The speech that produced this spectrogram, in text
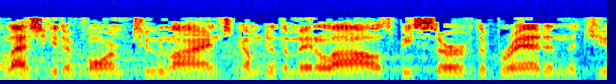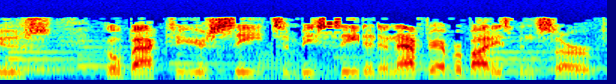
I'll ask you to form two lines, come to the middle aisles, be served the bread and the juice go back to your seats and be seated. And after everybody's been served,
